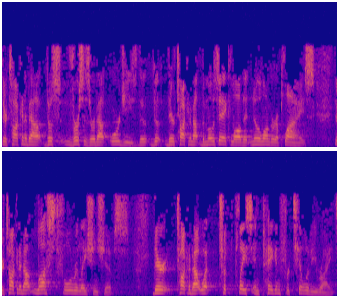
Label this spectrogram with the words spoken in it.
They're talking about, those verses are about orgies. The, the, they're talking about the Mosaic law that no longer applies. They're talking about lustful relationships. They're talking about what took place in pagan fertility rites.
